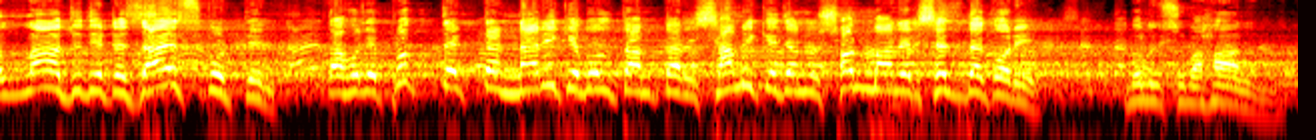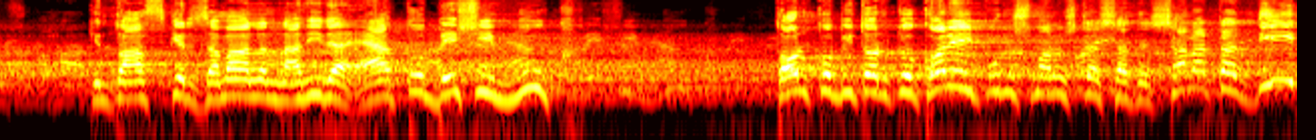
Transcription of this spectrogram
আল্লাহ যদি এটা জায়েজ করতেন তাহলে প্রত্যেকটা নারীকে বলতাম, তার স্বামীকে যেন সম্মানের সেজদা করে। বলুন সুবাহান কিন্তু আজকের জামানার নারীরা এত বেশি মুখ তর্ক বিতর্ক করে এই পুরুষ মানুষটার সাথে। সারাটা দিন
